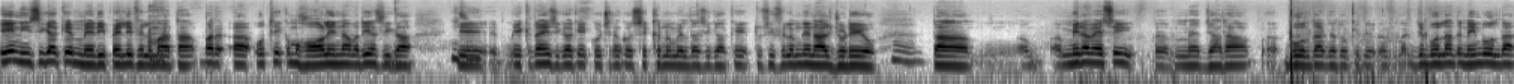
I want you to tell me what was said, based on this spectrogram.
ਇਹ ਨਹੀਂ ਸੀਗਾ ਕਿ ਮੇਰੀ ਪਹਿਲੀ ਫਿਲਮ ਆ ਤਾਂ ਪਰ ਉੱਥੇ ਇੱਕ ਮਾਹੌਲ ਇੰਨਾ ਵਧੀਆ ਸੀਗਾ ਕਿ ਇੱਕ ਤਾਂ ਇਹ ਸੀਗਾ ਕਿ ਕੁਝ ਨਾ ਕੁਝ ਸਿੱਖਣ ਨੂੰ ਮਿਲਦਾ ਸੀਗਾ ਕਿ ਤੁਸੀਂ ਫਿਲਮ ਦੇ ਨਾਲ ਜੁੜੇ ਹੋ। ਤਾਂ ਮੇਰਾ ਵੈਸੇ ਹੀ ਮੈਂ ਜ਼ਿਆਦਾ ਬੋਲਦਾ ਜਦੋਂ ਕਿਤੇ ਜੇ ਬੋਲਾਂ ਤੇ ਨਹੀਂ ਬੋਲਦਾ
